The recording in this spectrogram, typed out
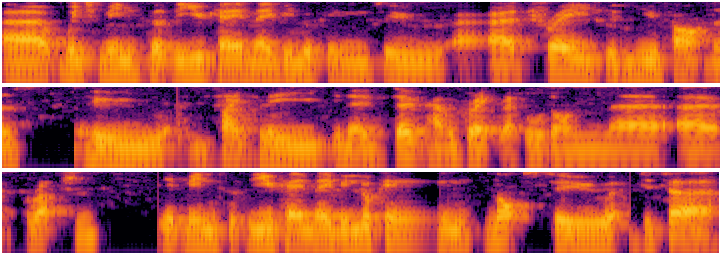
uh, which means that the UK may be looking to uh, trade with new partners who, frankly, you know, don't have a great record on uh, uh corruption. It means that the UK may be looking not to deter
